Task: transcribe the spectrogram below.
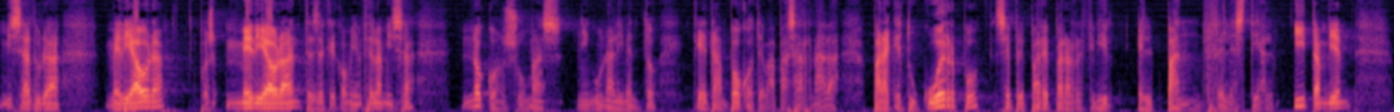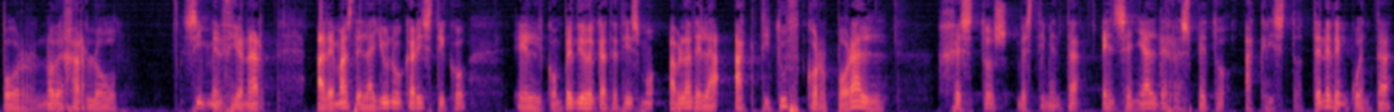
misa dura media hora, pues media hora antes de que comience la misa, no consumas ningún alimento que tampoco te va a pasar nada, para que tu cuerpo se prepare para recibir el pan celestial. Y también, por no dejarlo sin mencionar, además del ayuno eucarístico, el compendio del catecismo habla de la actitud corporal gestos, vestimenta en señal de respeto a Cristo. Tened en cuenta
